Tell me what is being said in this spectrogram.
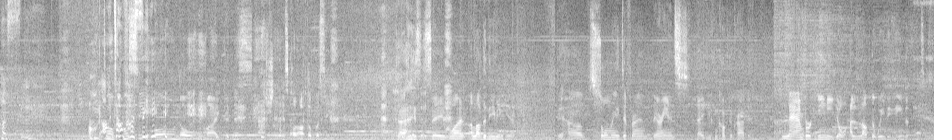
octopussy. Octopussy. octopussy. Oh no, my goodness. Actually, it's called Octopussy. That is insane. What? I love the naming here. They have so many different variants that you can cook the crab in. Lamborghini. Yo, I love the way they name the things here.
